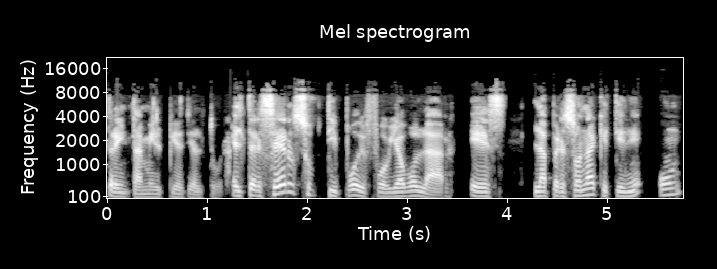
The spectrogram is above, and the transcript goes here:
30.000 pies de altura. El tercer subtipo de fobia volar es la persona que tiene un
